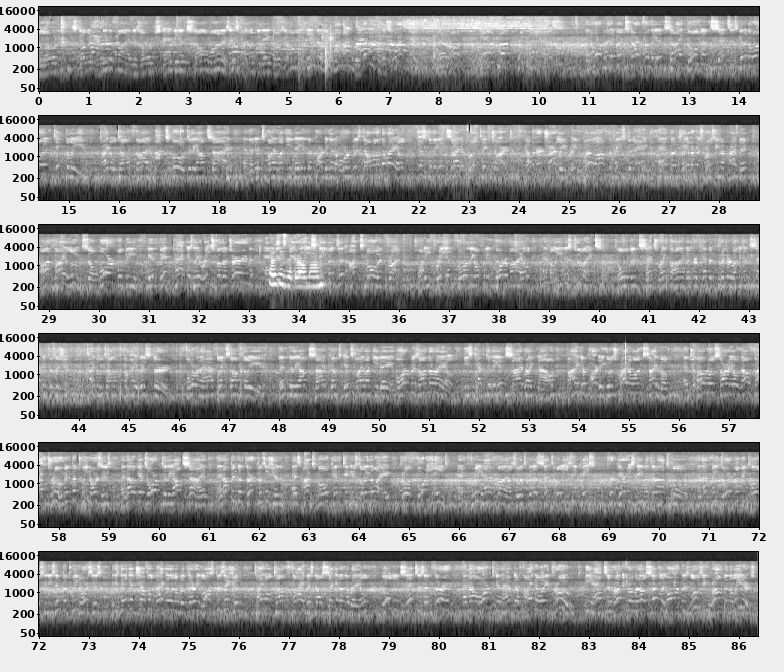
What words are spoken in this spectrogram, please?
to Still at 3 to 5 is Orb standing in stall 1 as It's My Lucky Day goes on into the bottom, ready for the start. They're off in the quick pass. And Orb had a good start from the inside. Goldencents is going to go out and take the lead. Titletown 5, Oxbow to the outside. And then It's My Lucky Day in departing, and Orb is down on the rail. Just to the inside of Will Take Charge. Governor Charlie reined well off the pace today, and the so will be in mid-pack as they race for the turn. Rosie's the girl, Mom. Stevens and Oxbow in front. 23 and 4 the opening quarter mile. And the lead is two lengths. Goldencents right behind under Kevin Krigger running in second position. Titletown 5 is third. Four and a half lengths off the lead. Then to the outside comes It's My Lucky Day. Orb is on the rail. He's kept to the inside right now by Departing, who's right alongside of him. And Joel Rosario now finds room in between horses and now gets Orb to the outside and up into third position as Oxbow continues to lead the way through a 48 and three half miles. So it's been a sensible, easy pace for Gary Stevens and Oxbow. And that means Orb will be close and he's in between horses. He's going to get shuffled back a little bit there. He lost position. Title Town 5 is now second on the rail. Goldencents is in third. And now Orb's going to have to find a way through. He had some running room and now suddenly Orb is losing ground to the leaders.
